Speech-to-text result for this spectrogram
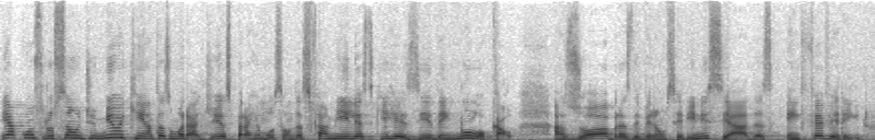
e a construção de 1.500 moradias para a remoção das famílias que residem no local. As obras deverão ser iniciadas em fevereiro.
